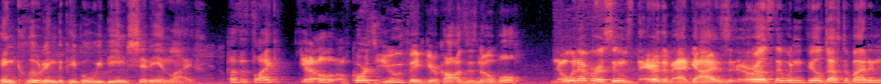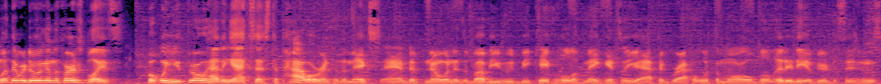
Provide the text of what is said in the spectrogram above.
including the people we deem shitty in life. Because it's like, you know, of course you think your cause is noble. No one ever assumes they're the bad guys, or else they wouldn't feel justified in what they were doing in the first place. But when you throw having access to power into the mix, and if no one is above you who'd be capable of making it so you have to grapple with the moral validity of your decisions,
